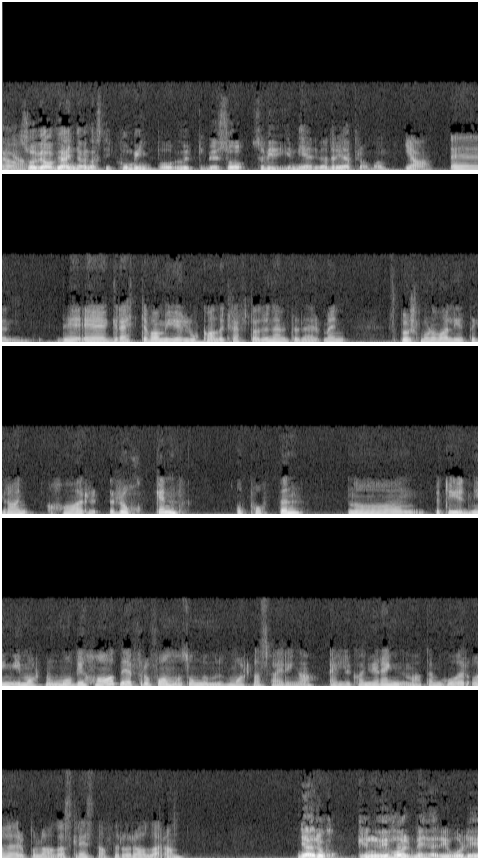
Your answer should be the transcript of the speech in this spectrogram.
Ja. Så vi har, vi har ennå nesten ikke kommet inn på utenby, så, så vi, mener vi har drevet fram dem. Ja, eh, det er greit. Det var mye lokale krefter du nevnte der. Men spørsmålet var lite grann Har rocken og popen noe betydning i Martnom? Må vi ha det for å få med oss ungdommene på martnadsfeiringa? Eller kan vi regne med at de går og hører på Lagas Kristoffer og Rallerne? Ja, rocken vi har med her i år, det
